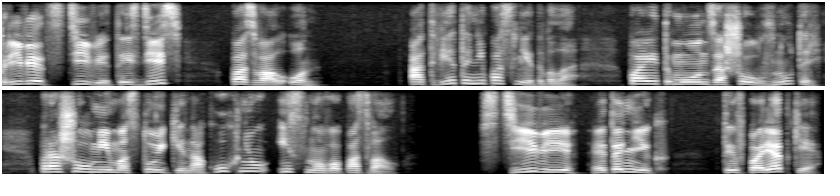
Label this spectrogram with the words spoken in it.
«Привет, Стиви, ты здесь?» – позвал он. Ответа не последовало, поэтому он зашел внутрь, прошел мимо стойки на кухню и снова позвал. «Стиви, это Ник. Ты в порядке?»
